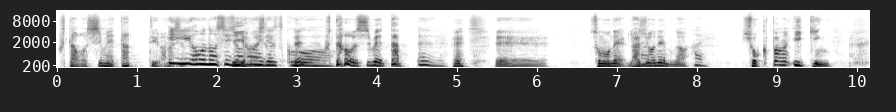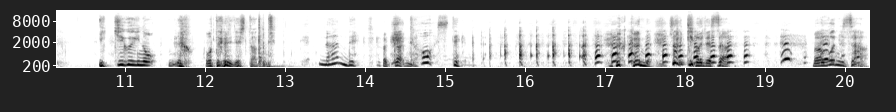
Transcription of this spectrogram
蓋を閉めたっていう話。いい話じゃないですか。ね蓋を閉めた、ええ。ええーそのねラジオネームが、はい食パン一斤一気食いの お便りでしたって。なんで？わかんない。どうして？わかんない。さっきまでさ孫にさ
